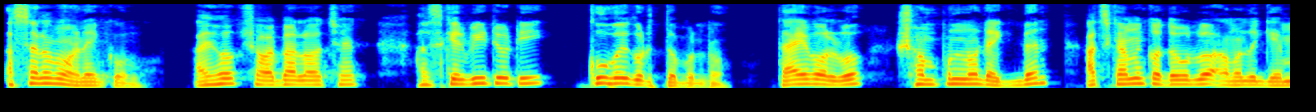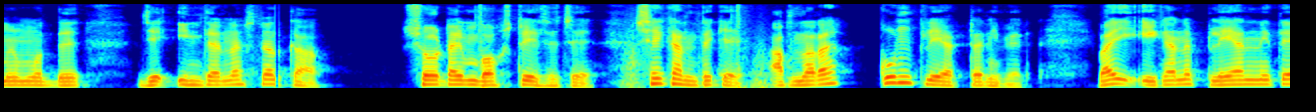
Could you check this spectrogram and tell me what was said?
আসসালামু আলাইকুম। আই হোপ সবাই ভালো আছেন। আজকের ভিডিওটি খুবই গুরুত্বপূর্ণ। তাই বলব, সম্পূর্ণ দেখবেন। আজকে আমি কথা বলব আমাদের গেমের মধ্যে যে ইন্টারন্যাশনাল কাপ শো টাইম বক্সটি এসেছে। সেখান থেকে আপনারা কোন প্লেয়ারটা নেবেন? ভাই, এখানে প্লেয়ার নিতে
